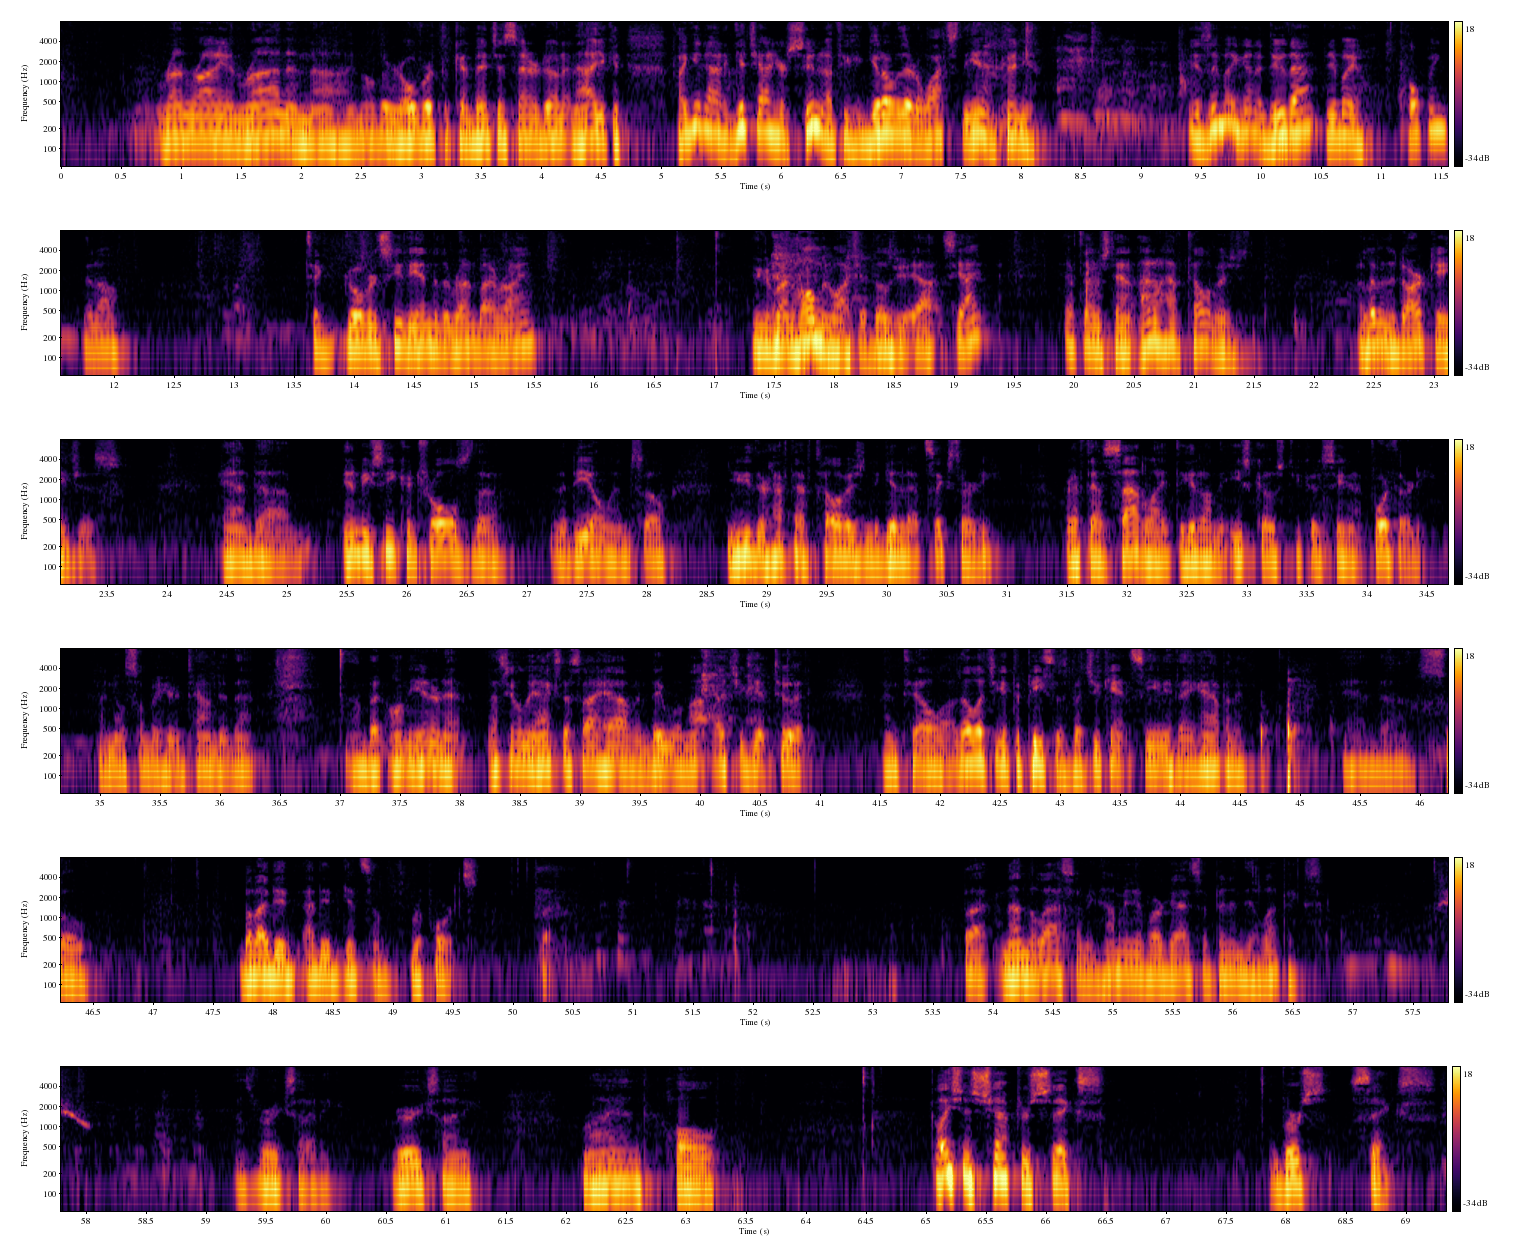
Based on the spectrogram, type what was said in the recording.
run, Ryan, run. And uh, I know they're over at the convention center doing it now. You could, if I get out, get you out here soon enough, you could get over there to watch the end, couldn't you? Is anybody going to do that? Anybody hoping that I'll to go over and see the end of the run by Ryan? You can run home and watch it. Those, of you, yeah. See, I have to understand. I don't have television. I live in the dark ages, and uh, NBC controls the the deal, and so you either have to have television to get it at six thirty, or you have to have satellite to get it on the East Coast. You could have seen it at four thirty. I know somebody here in town did that, um, but on the internet, that's the only access I have, and they will not let you get to it until uh, they'll let you get to pieces, but you can't see anything happening, and uh, so but I did I did get some reports. But, but nonetheless, I mean, how many of our guys have been in the Olympics? That's very exciting. Very exciting. Ryan Hall. Galatians chapter 6, verse 6.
